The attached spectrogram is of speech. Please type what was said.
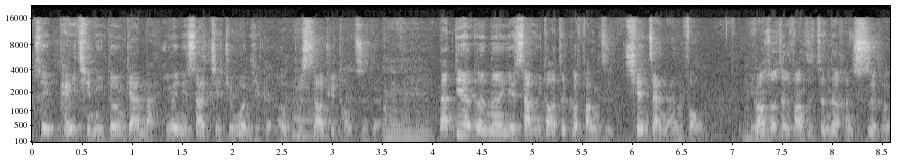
所以赔钱你都应该买，因为你是要解决问题的，而不是要去投资的。嗯嗯。那第二个呢，也是要遇到这个房子千载难逢。比方说这个房子真的很适合，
